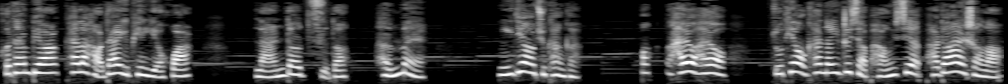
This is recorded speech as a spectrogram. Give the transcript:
河滩边开了好大一片野花，蓝的、紫的，很美，你一定要去看看。哦，还有还有，昨天我看到一只小螃蟹爬到岸上了，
